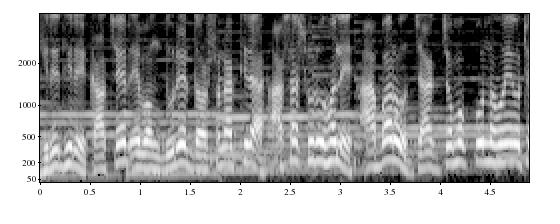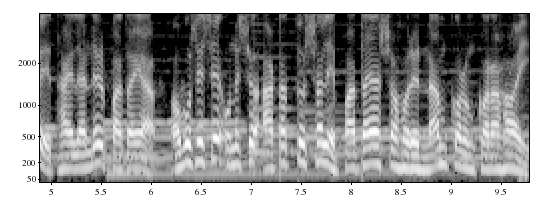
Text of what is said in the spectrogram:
ধীরে ধীরে কাছের এবং দূরের দর্শনার্থীরা আসা শুরু হলে আবারও জাঁকজমকপূর্ণ হয়ে ওঠে থাইল্যান্ডের পাতায়া। অবশেষে উনিশশো আটাত্তর সালে পাতায়া শহরের নামকরণ করা হয়।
